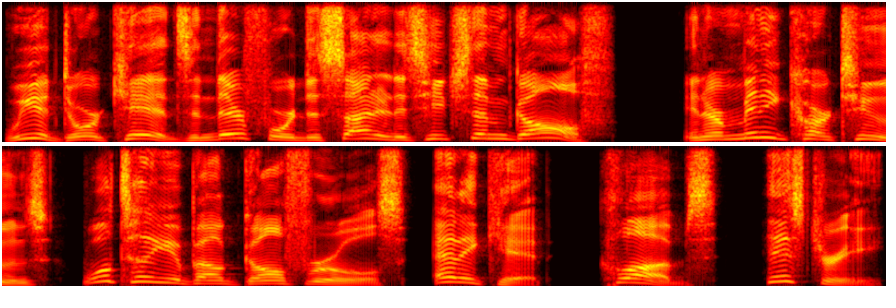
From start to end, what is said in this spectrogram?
We adore kids and therefore decided to teach them golf. In our mini cartoons, we'll tell you about golf rules, etiquette, clubs, history,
